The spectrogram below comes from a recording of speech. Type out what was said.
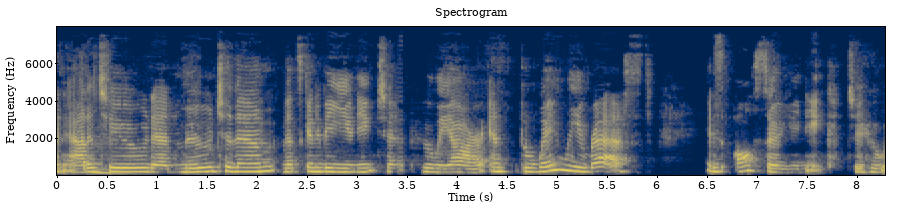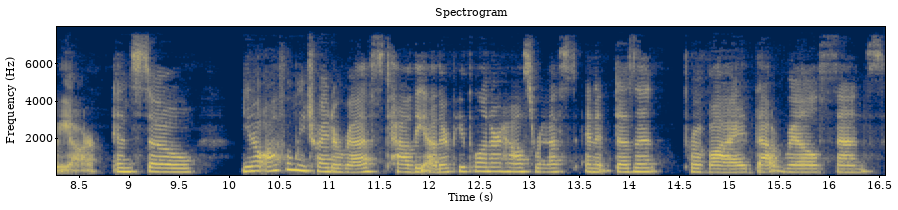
attitude mm-hmm. and mood to them that's going to be unique to who we are. And the way we rest is also unique to who we are. And so, you know, often we try to rest how the other people in our house rest, and it doesn't provide that real sense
